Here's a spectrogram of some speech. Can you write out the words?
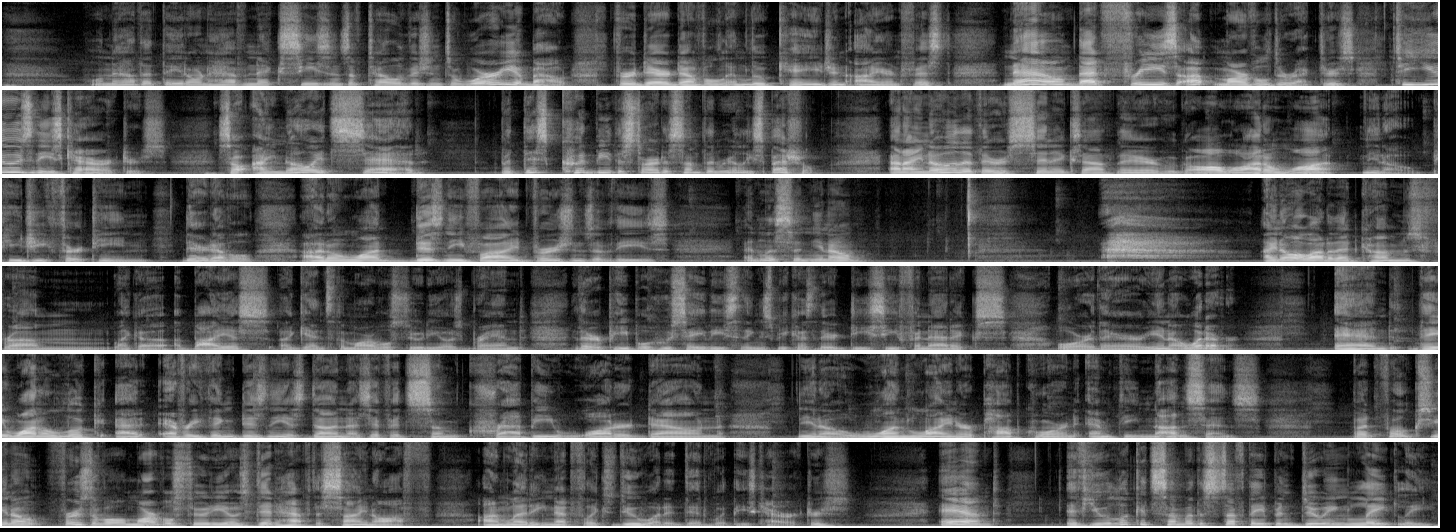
Well, now that they don't have next seasons of television to worry about for Daredevil and Luke Cage and Iron Fist, now that frees up Marvel directors to use these characters. So I know it's sad, but this could be the start of something really special. And I know that there are cynics out there who go, oh, well, I don't want, you know, PG 13 Daredevil. I don't want Disney-fied versions of these. And listen, you know, I know a lot of that comes from like a, a, bias against the Marvel Studios brand. There are people who say these things because they're DC fanatics or they're, you know, whatever. And they want to look at everything Disney has done as if it's some crappy, watered down, you know, one liner popcorn empty nonsense. But, folks, you know, first of all, Marvel Studios did have to sign off on letting Netflix do what it did with these characters. And if you look at some of the stuff they've been doing lately,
